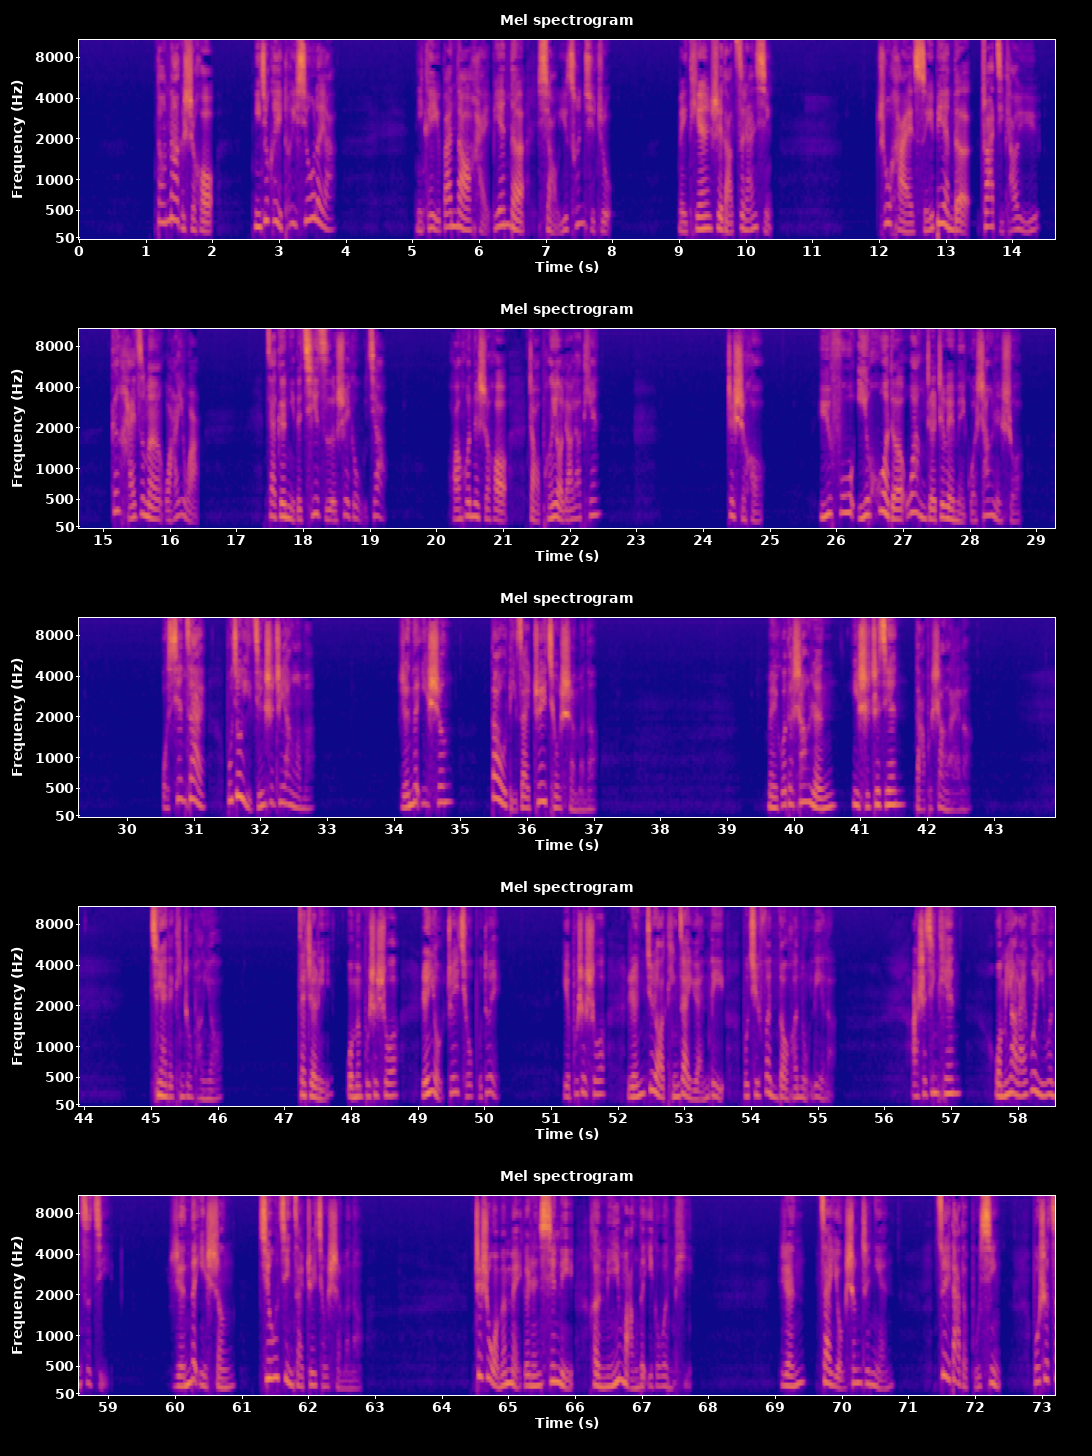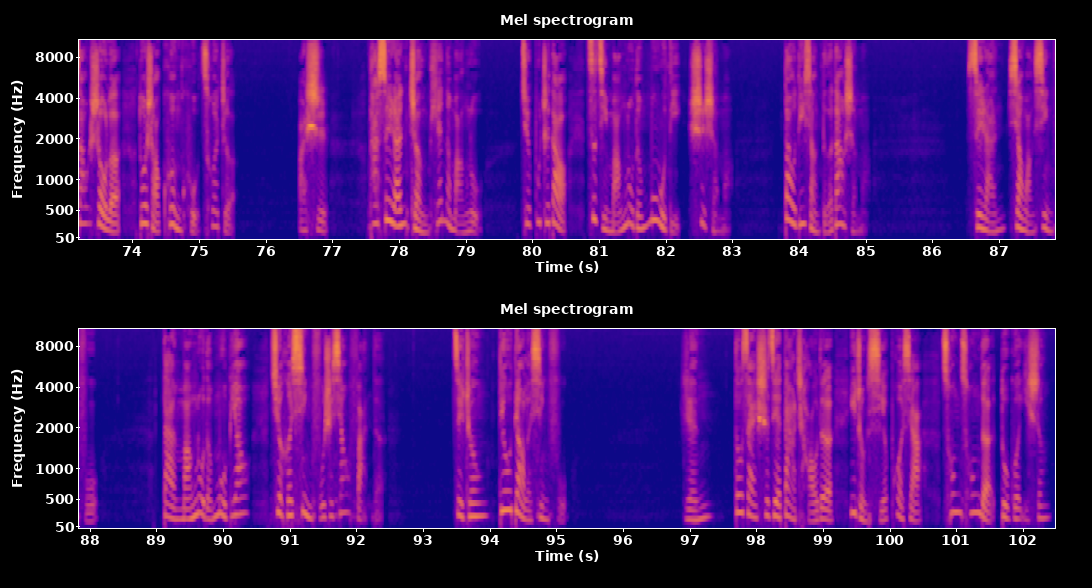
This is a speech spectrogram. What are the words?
到那个时候，你就可以退休了呀。你可以搬到海边的小渔村去住，每天睡到自然醒，出海随便的抓几条鱼，跟孩子们玩一玩，再跟你的妻子睡个午觉，黄昏的时候找朋友聊聊天。这时候，渔夫疑惑的望着这位美国商人说：“我现在不就已经是这样了吗？人的一生，到底在追求什么呢？”美国的商人一时之间答不上来了。亲爱的听众朋友，在这里，我们不是说人有追求不对，也不是说人就要停在原地不去奋斗和努力了，而是今天我们要来问一问自己：人的一生究竟在追求什么呢？这是我们每个人心里很迷茫的一个问题。人。在有生之年，最大的不幸，不是遭受了多少困苦挫折，而是他虽然整天的忙碌，却不知道自己忙碌的目的是什么，到底想得到什么。虽然向往幸福，但忙碌的目标却和幸福是相反的，最终丢掉了幸福。人。都在世界大潮的一种胁迫下，匆匆的度过一生，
